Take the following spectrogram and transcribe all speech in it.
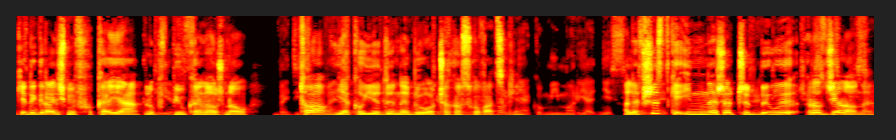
Kiedy graliśmy w hokeja lub w piłkę nożną, to jako jedyne było czechosłowackie. Ale wszystkie inne rzeczy były rozdzielone.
